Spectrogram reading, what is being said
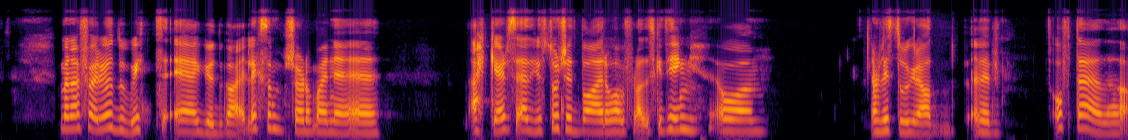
men jeg føler jo at Witt er good guy, liksom. Selv om han er ekkel, så er det jo stort sett bare overfladiske ting. Og i stor grad Eller ofte er det da.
